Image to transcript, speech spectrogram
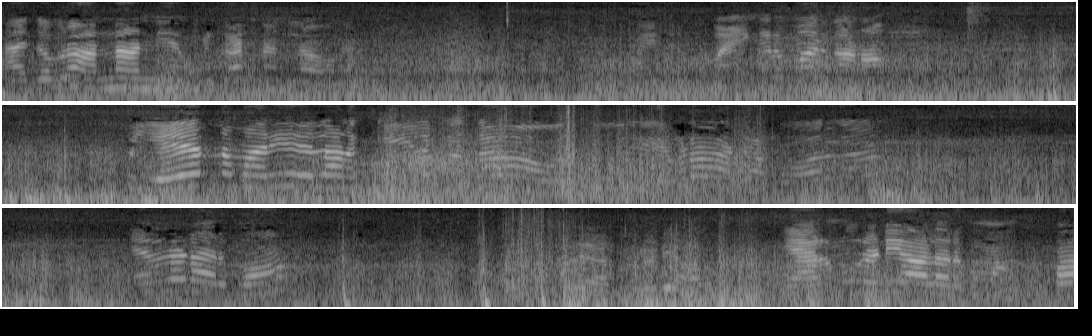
அதுக்கப்புறம் அண்ணா அண்ணி அப்படி காட்டினாங்களா அவங்க Right. பயங்கரமா இருக்கானா இப்போ ஏறின மாதிரியே இல்லை ஆனால் கீழே பார்த்தா ஒரு தூரம் எவ்வளோ ஆட்டா பாருங்க எவ்வளோடா இருக்கும் இரநூறு அடி ஆழம் இருக்குமா அப்பா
